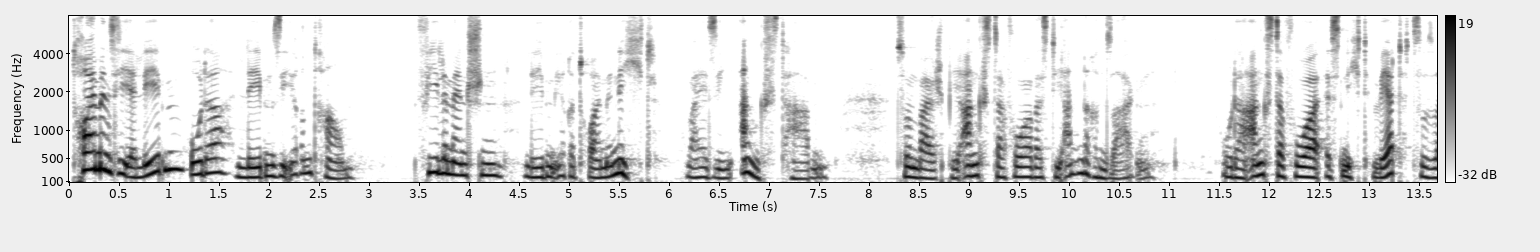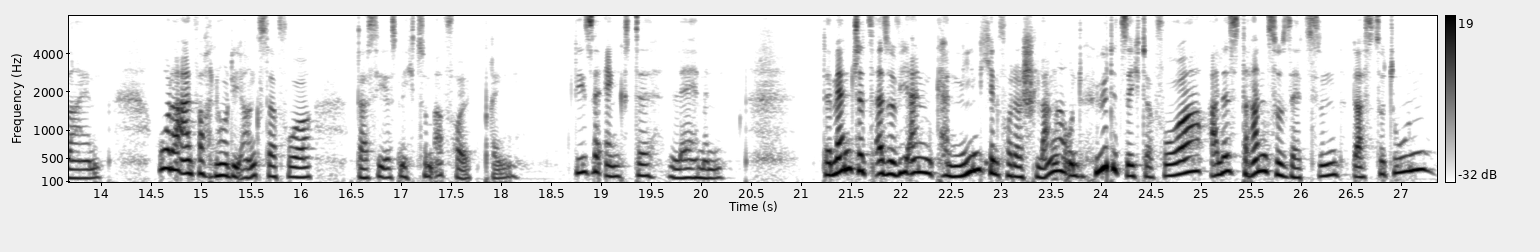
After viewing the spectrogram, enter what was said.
Träumen Sie Ihr Leben oder leben Sie Ihren Traum? Viele Menschen leben ihre Träume nicht, weil sie Angst haben. Zum Beispiel Angst davor, was die anderen sagen. Oder Angst davor, es nicht wert zu sein. Oder einfach nur die Angst davor, dass sie es nicht zum Erfolg bringen. Diese Ängste lähmen. Der Mensch sitzt also wie ein Kaninchen vor der Schlange und hütet sich davor, alles dran zu setzen, das zu tun,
